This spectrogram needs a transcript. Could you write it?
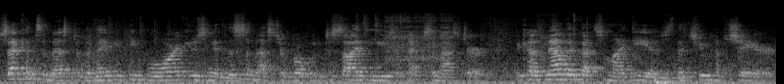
second semester, there may be people who aren't using it this semester, but would decide to use it next semester, because now they've got some ideas that you have shared.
